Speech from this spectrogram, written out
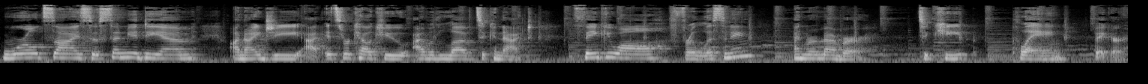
world side. So send me a DM on IG at It's Raquel Q. I would love to connect. Thank you all for listening. And remember to keep playing bigger.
